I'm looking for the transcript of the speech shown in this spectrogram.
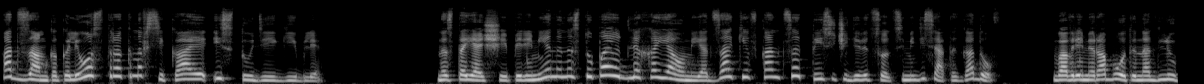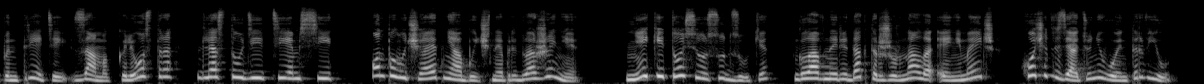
От замка Калиостро к Навсекае и студии Гибли. Настоящие перемены наступают для Хаяо Миядзаки в конце 1970-х годов. Во время работы над Люпен III «Замок Калиостро» для студии TMC он получает необычное предложение. Некий Тосио Судзуки, главный редактор журнала Animage, хочет взять у него интервью.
